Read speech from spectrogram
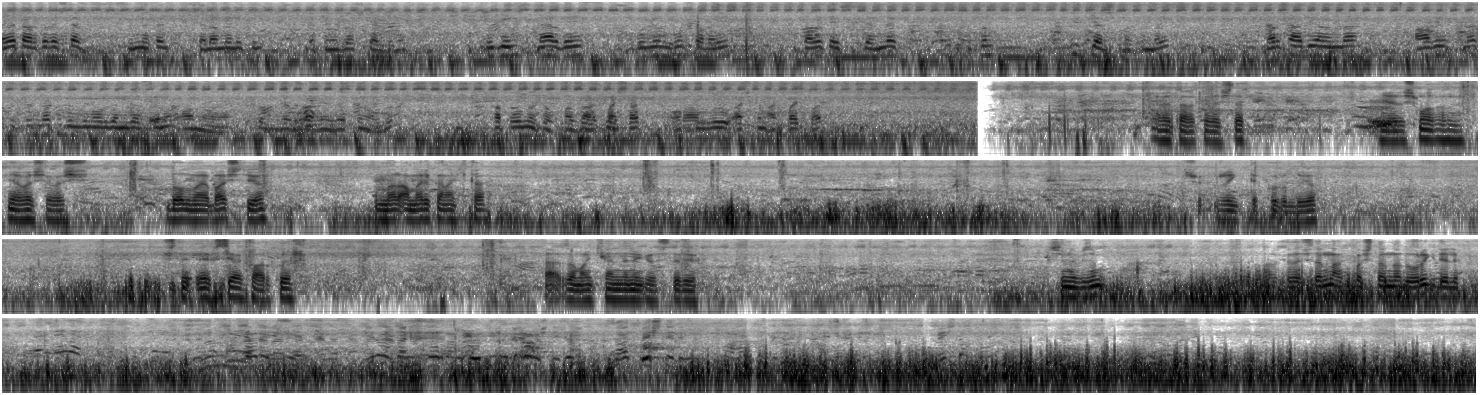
Evet arkadaşlar, cümleten selamünaleyküm. Hepiniz hoş geldiniz. Bugün neredeyiz? Bugün Bursa'dayız. Salı tesislerinde kısım ilk yarışmasındayız. Barış abi yanında. Abi nasılsın? Nasıl buldun organizasyonu? Anlamaya. Çok güzel bir organizasyon oldu. Katılım da çok fazla Akbaşlar. 30'u aşkın Akbaş var. Evet arkadaşlar. Yarışma alanı yavaş yavaş dolmaya başlıyor. Bunlar Amerikan Akita. Şu renkte kuruluyor. İşte FCI farkı her zaman kendini gösteriyor. Şimdi bizim arkadaşların akbaşlarına doğru gidelim. Saat 5 dedim. 5'ten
